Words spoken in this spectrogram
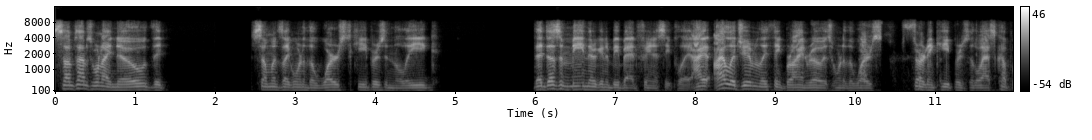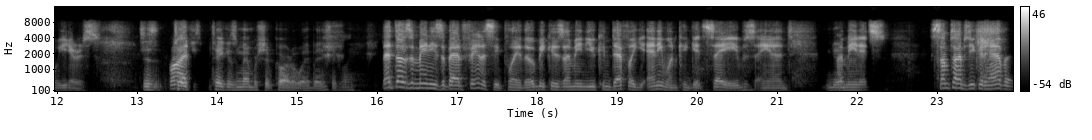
sometimes when I know that someone's like one of the worst keepers in the league, that doesn't mean they're going to be bad fantasy play. I, I legitimately think Brian Rowe is one of the worst starting keepers of the last couple years. Just But- take his, take his membership card away, basically. That doesn't mean he's a bad fantasy play though, because I mean you can definitely anyone can get saves, and I mean it's sometimes you could have a,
